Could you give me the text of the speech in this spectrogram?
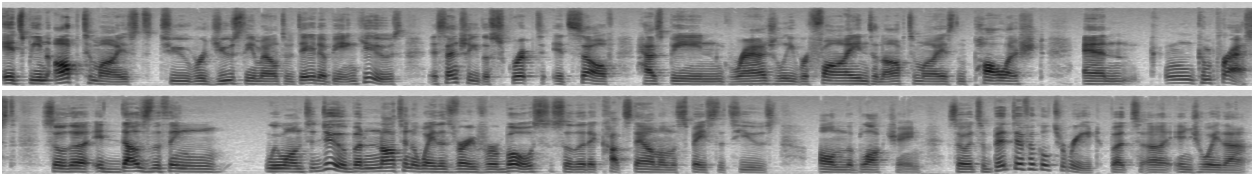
it's been optimized to reduce the amount of data being used. Essentially, the script itself has been gradually refined and optimized and polished and compressed so that it does the thing we want to do, but not in a way that's very verbose so that it cuts down on the space that's used on the blockchain. So it's a bit difficult to read, but uh, enjoy that.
